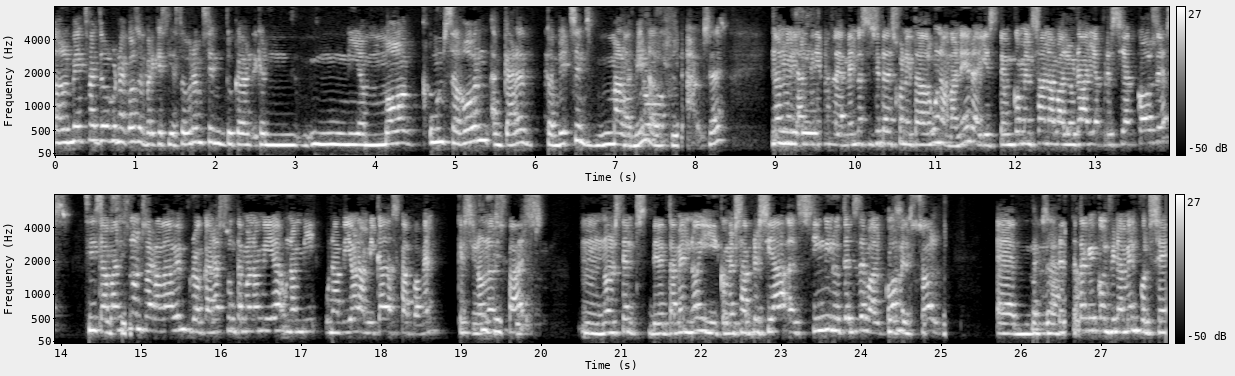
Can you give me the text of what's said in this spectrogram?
almenys faig alguna cosa, perquè si a sobre em sento que, que ni em moc un segon, encara també et sents malament al final, saps? No, no, I- i la ment, la ment necessita desconnectar d'alguna manera i estem començant a valorar i apreciar coses Sí, que sí, abans sí. no ens agradaven però que ara són també una via una, una, via una mica d'escapament, que si no Sí, sí, les sí. fas mm, no les tens directament, no? I començar a apreciar els 5 minutets de balcó amb el sol. Eh, Exacte. de tot aquest confinament potser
